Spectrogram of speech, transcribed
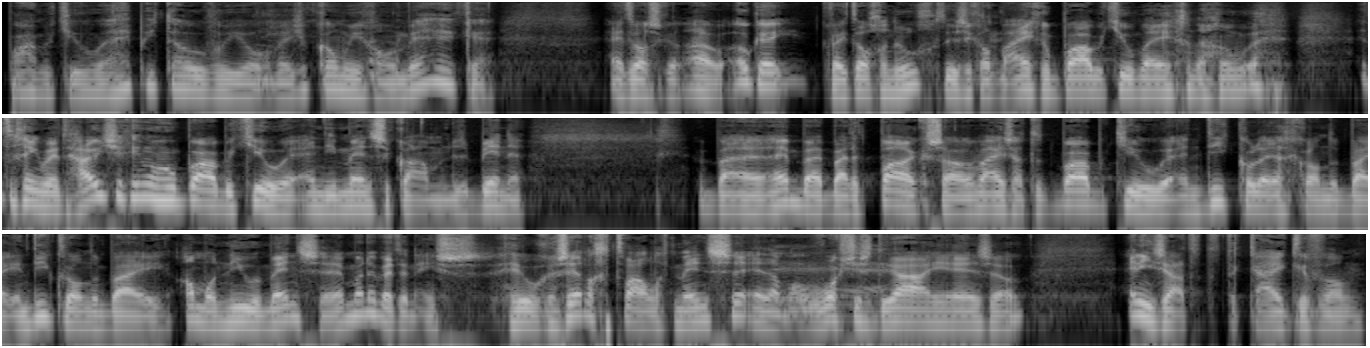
Barbecue, waar heb je het over, joh? Weet je, kom hier gewoon werken. En toen was ik, oh, oké, ik weet al genoeg. Dus ik had mijn eigen barbecue meegenomen. En toen gingen we het huisje gingen we gewoon barbecuen. En die mensen kwamen dus binnen. Bij, hè, bij, bij het park zo, wij zaten het barbecuen. En die collega kwam erbij en die kwam erbij. Allemaal nieuwe mensen. hè. Maar er werd ineens heel gezellig, twaalf mensen. En allemaal worstjes draaien en zo. En die zaten te kijken van,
